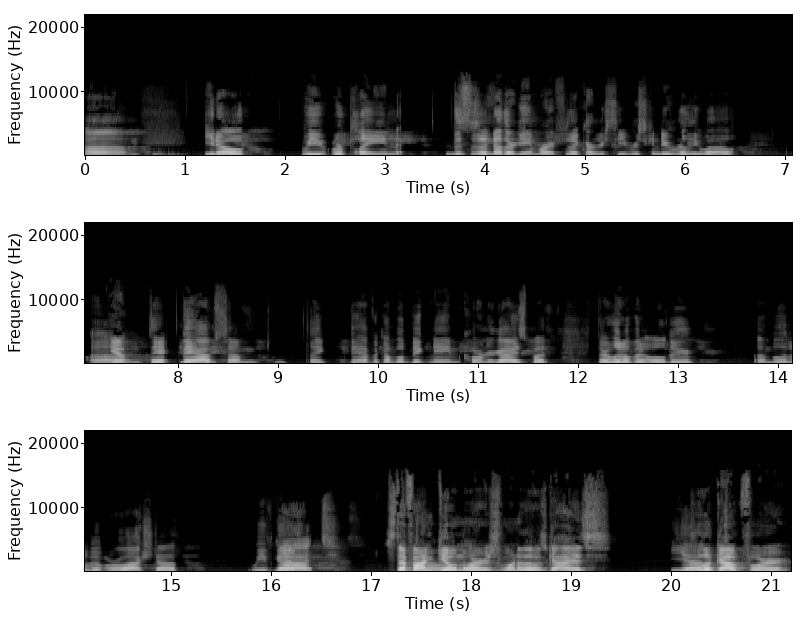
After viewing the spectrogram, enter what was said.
um, you know, we we're playing. This is another game where I feel like our receivers can do really well. Um, yep. They they have some they have a couple of big name corner guys, but they're a little bit older, um, a little bit more washed up. We've got yep. Stephon you know, Gilmore is one of those guys. Yeah. To look out for.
